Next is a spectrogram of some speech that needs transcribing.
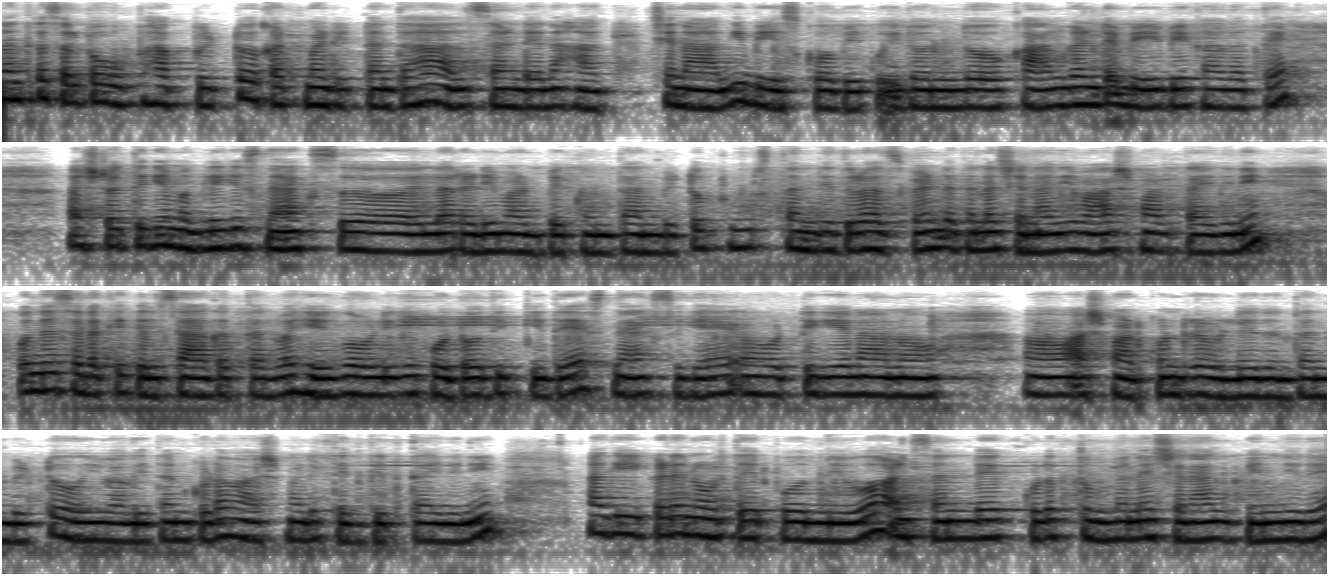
ನಂತರ ಸ್ವಲ್ಪ ಉಪ್ಪು ಹಾಕಿಬಿಟ್ಟು ಕಟ್ ಮಾಡಿಟ್ಟಂತಹ ಅಲಸಂಡೆನ ಹಾಕಿ ಚೆನ್ನಾಗಿ ಬೇಯಿಸ್ಕೋಬೇಕು. ಇದೊಂದು ಕಾಲು ಗಂಟೆ ಬೇಯಬೇಕಾಗತ್ತೆ. ಅಷ್ಟೊತ್ತಿಗೆ ಮಗಳಿಗೆ ಸ್ನ್ಯಾಕ್ಸ್ ಎಲ್ಲ ರೆಡಿ ಮಾಡಬೇಕು ಅಂತ ಅಂದ್ಬಿಟ್ಟು ಫ್ರೂಟ್ಸ್ ತಂದಿದ್ರು ಹಸ್ಬೆಂಡ್ ಅದನ್ನು ಚೆನ್ನಾಗಿ ವಾಶ್ ಮಾಡ್ತಾಯಿದ್ದೀನಿ ಒಂದೇ ಸಲಕ್ಕೆ ಕೆಲಸ ಆಗುತ್ತಲ್ವ? ಹೇಗೋ ಅವಳಿಗೆ ಕೊಡೋದಕ್ಕಿದೆ. ಸ್ನ್ಯಾಕ್ಸ್ಗೆ ಒಟ್ಟಿಗೆ ನಾನು ವಾಶ್ ಮಾಡಿಕೊಂಡ್ರೆ ಒಳ್ಳೆಯದು ಅಂತ ಅಂದ್ಬಿಟ್ಟು ಇವಾಗ ಇದನ್ನು ಕೂಡ ವಾಶ್ ಮಾಡಿ ತೆಗೆದಿರ್ತಾಯಿದ್ದೀನಿ ಹಾಗೆ ಈ ಕಡೆ ನೋಡ್ತಾ ಇರ್ಬೋದು ನೀವು, ಅಲಸಂಡೆ ಕೂಡ ತುಂಬಾ ಚೆನ್ನಾಗಿ ಬೆಂದಿದೆ.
